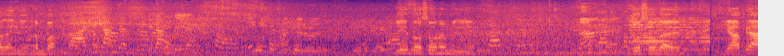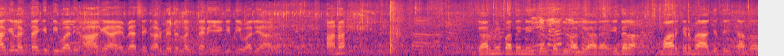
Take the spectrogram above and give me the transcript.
लगाएँगे लंबा। बाहर ही लांदे अंदर भी लांदे ये दो सौ में मिलने दो सौ का है। यहाँ पे आके लगता है कि दिवाली आ गया है। वैसे घर में तो लगता नहीं है कि दिवाली आ रहा है। हाँ ना? घर में पता ही नहीं चलता दिवाली आ रहा है। इधर मार्केट में आके देखा तो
